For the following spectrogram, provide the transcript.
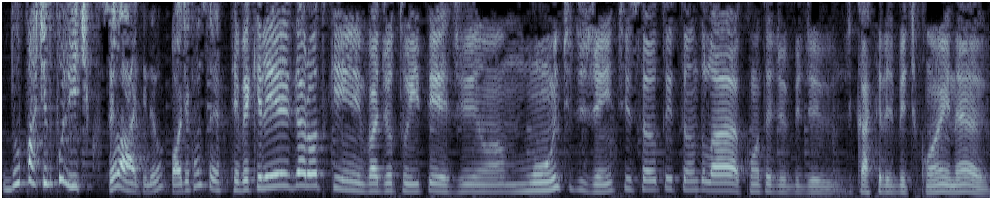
do partido político, sei lá, entendeu? Pode acontecer. Teve aquele garoto que invadiu o Twitter de um monte de gente e saiu tweetando lá a conta de, de, de carteira de Bitcoin, né?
